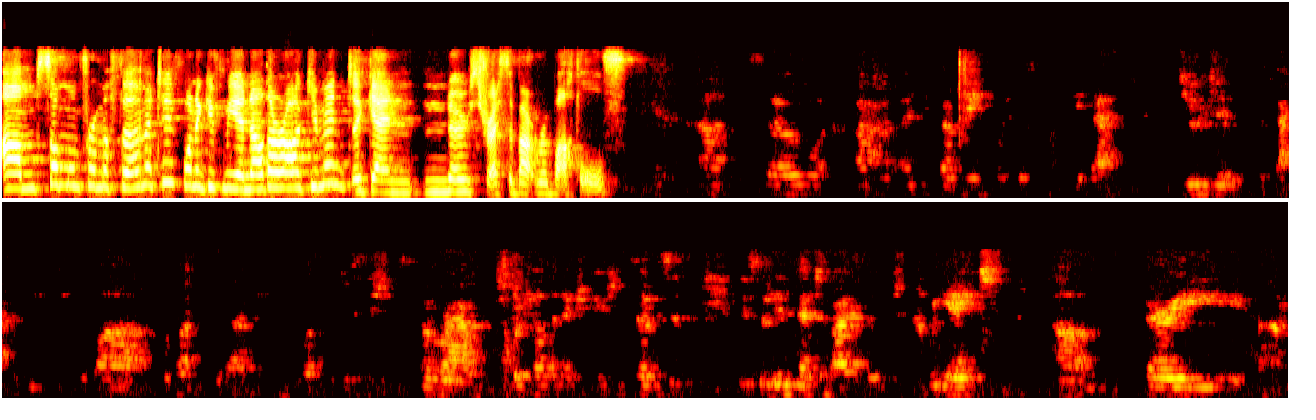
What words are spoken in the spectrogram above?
Um, someone from Affirmative want to give me another argument? Again, no stress about rebuttals. Um, so, uh, I think our main point was probably that due to the fact that these people are the ones that are making a lot of the decisions around public health and education services, this would incentivize them to create, um, very, um,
